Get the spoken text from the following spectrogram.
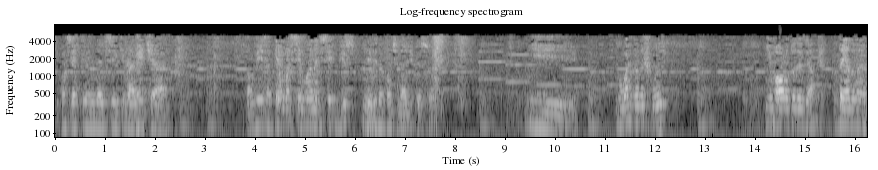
que com certeza deve ser equivalente a talvez até uma semana de serviço, devido à quantidade de pessoas. E vou guardando as coisas, enrolo todas elas, prendo na,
